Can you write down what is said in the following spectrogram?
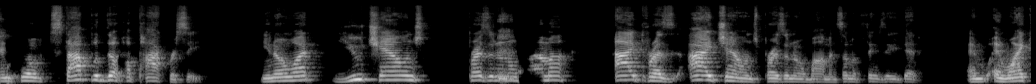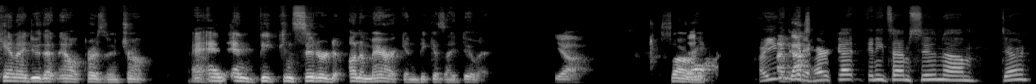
And so stop with the hypocrisy. You know what? You challenged President Obama. I pres I challenged President Obama and some of the things that he did. And and why can't I do that now with President Trump? A- And and, be considered un-American because I do it. Yeah. Sorry. Well, Are you gonna get a haircut anytime soon, um, Darren?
